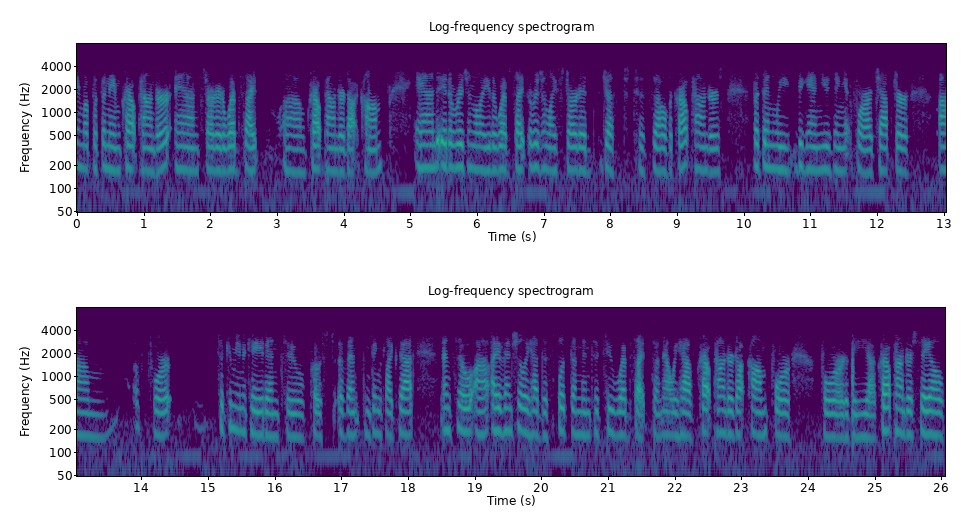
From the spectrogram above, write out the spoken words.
came up with the name Kraut Pounder, and started a website, uh, krautpounder.com and it originally the website originally started just to sell the kraut pounders, but then we began using it for our chapter um, for to communicate and to post events and things like that. And so uh, I eventually had to split them into two websites. So now we have krautpounder.com for for the uh, kraut pounder sales,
